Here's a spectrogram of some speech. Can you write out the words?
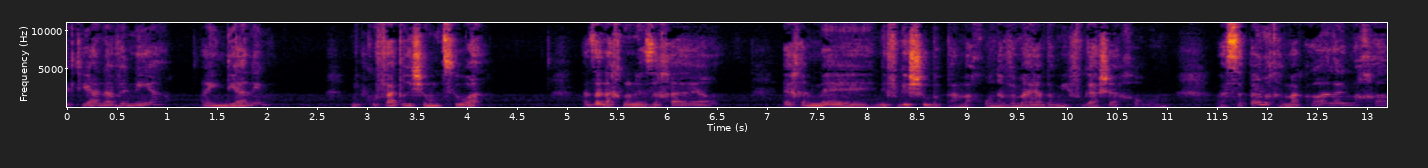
את יאנה וניה, האינדיאנים? מתקופת רישום צורה? אז אנחנו נזכר איך הם אה, נפגשו בפעם האחרונה ומה היה במפגש האחרון, ואספר לכם מה קרה להם אחר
